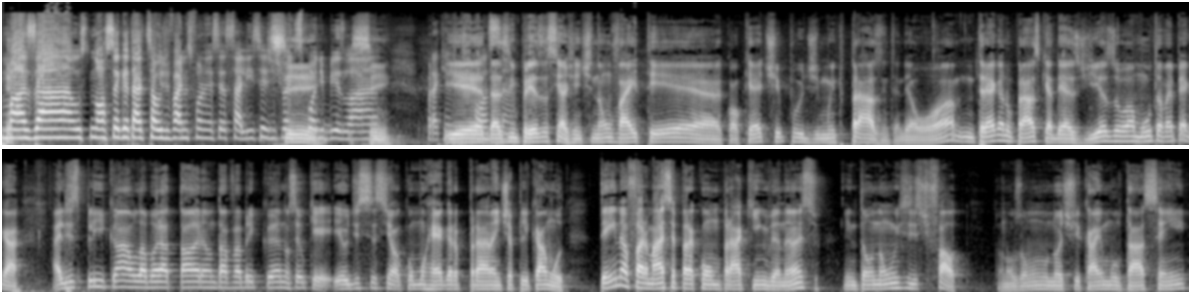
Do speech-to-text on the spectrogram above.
mas a, o nosso secretário de saúde vai nos fornecer essa lista e a gente sim, vai disponibilizar. Sim. Que e é possa... das empresas, assim, a gente não vai ter qualquer tipo de muito prazo, entendeu? Ou entrega no prazo, que é 10 dias, ou a multa vai pegar. Aí eles explicam, ah, o laboratório não está fabricando, não sei o quê. Eu disse assim, ó, como regra para a gente aplicar a multa. Tem na farmácia para comprar aqui em Venâncio, então não existe falta. Então nós vamos notificar e multar sem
